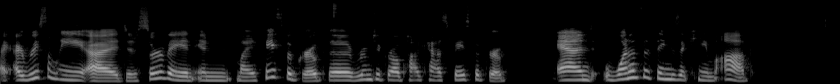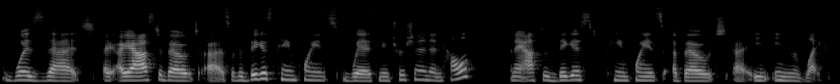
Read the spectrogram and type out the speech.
I, I recently uh, did a survey in, in my Facebook group, the Room to Grow podcast Facebook group. And one of the things that came up was that I, I asked about uh, sort of biggest pain points with nutrition and health. And I asked the biggest pain points about uh, in, in your life.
